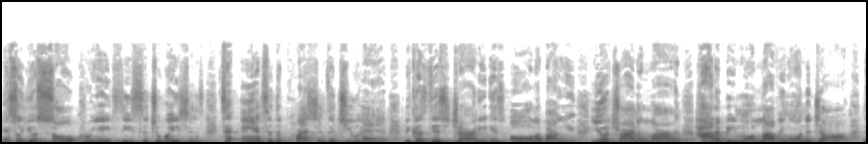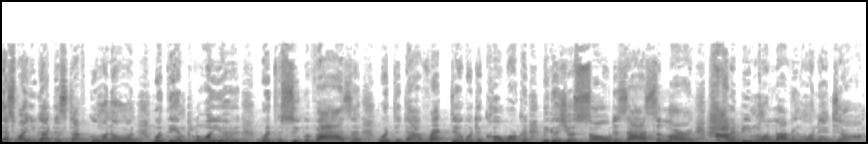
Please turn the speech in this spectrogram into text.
And so your soul creates these situations to answer the questions that you have because this journey is all about you. You're trying to learn how to be more loving on the job. That's why you got this stuff going on with the employer, with the supervisor, with the director, with the coworker, because your soul desires to learn how to be more loving on that job.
